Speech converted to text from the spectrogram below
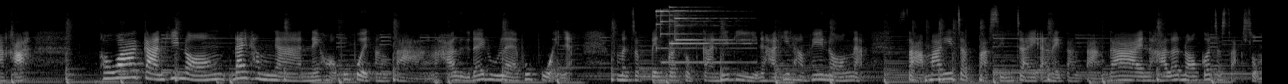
นะคะ เพราะว่าการที่น้องได้ทำงานในหอผู้ป่วยต่างๆ นะคะ หรือได้ดูแลผู้ป่วยเนี่ยมันจะเป็นประสบการณ์ที่ดีนะคะ ที่ทำให้น้องน่ะสามารถที่จะตัดสินใจอะไรต่างๆ ได้นะคะ แล้วน้องก็จะสะสม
